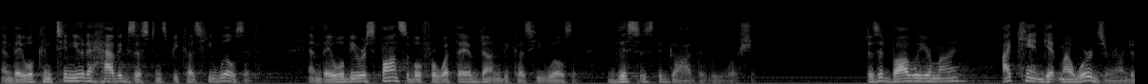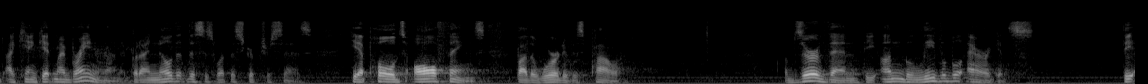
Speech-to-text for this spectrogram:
And they will continue to have existence because he wills it. And they will be responsible for what they have done because he wills it. This is the God that we worship. Does it boggle your mind? I can't get my words around it. I can't get my brain around it. But I know that this is what the Scripture says. He upholds all things by the word of his power. Observe then the unbelievable arrogance, the,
